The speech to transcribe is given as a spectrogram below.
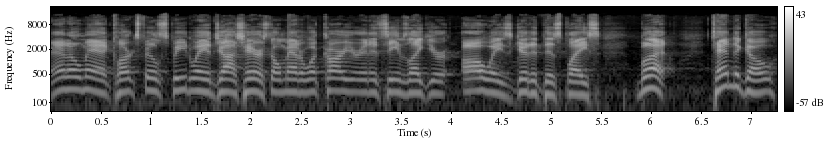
Man, oh man, Clarksville Speedway and Josh Harris, don't matter what car you're in, it seems like you're always good at this place. But 10 to go.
